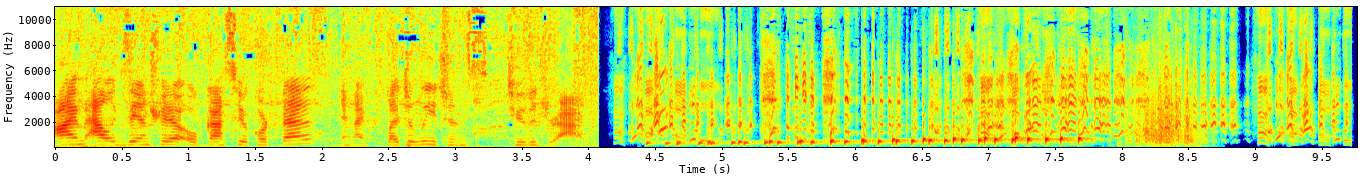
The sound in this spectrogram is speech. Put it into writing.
I'm Alexandria Ocasio Cortez, and I pledge allegiance to the draft.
